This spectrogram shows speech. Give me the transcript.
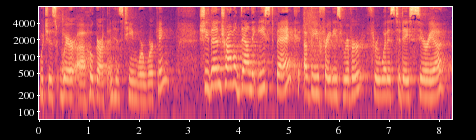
which is where uh, Hogarth and his team were working. She then traveled down the east bank of the Euphrates River through what is today Syria,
